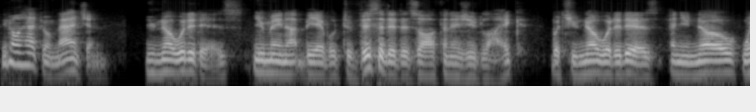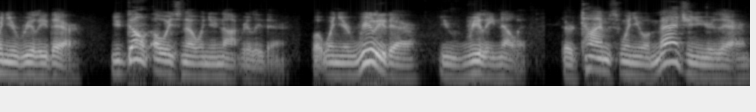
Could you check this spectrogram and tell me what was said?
you don't have to imagine. You know what it is. You may not be able to visit it as often as you'd like, but you know what it is and you know when you're really there. You don't always know when you're not really there, but when you're really there, you really know it. There are times when you imagine you're there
